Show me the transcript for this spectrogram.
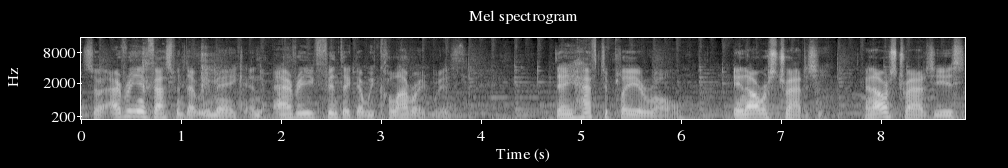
So every investment that we make and every fintech that we collaborate with, they have to play a role in our strategy. And our strategy is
